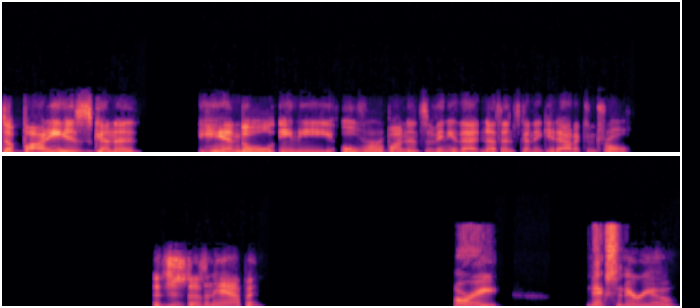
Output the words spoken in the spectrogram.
the body is gonna handle any overabundance of any of that. Nothing's gonna get out of control. It just doesn't happen. All right. Next scenario.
